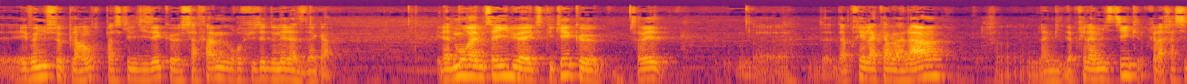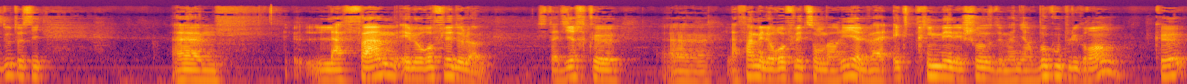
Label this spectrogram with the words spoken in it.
est venu se plaindre parce qu'il disait que sa femme refusait de donner la tzedaka. Et l'Admour Saï lui a expliqué que, vous savez, euh, d'après la Kabbalah, d'après la mystique, d'après la chassidoute aussi, euh, la femme est le reflet de l'homme. C'est-à-dire que euh, la femme est le reflet de son mari, elle va exprimer les choses de manière beaucoup plus grande que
